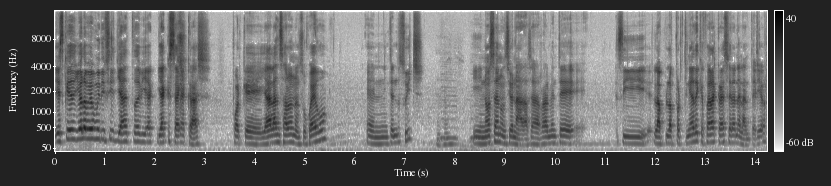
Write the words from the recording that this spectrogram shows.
Y es que yo lo veo muy difícil ya todavía, ya que se haga Crash. Porque ya lanzaron en su juego, en Nintendo Switch, y no se anunció nada. O sea, realmente, si la, la oportunidad de que fuera Crash era en el anterior.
